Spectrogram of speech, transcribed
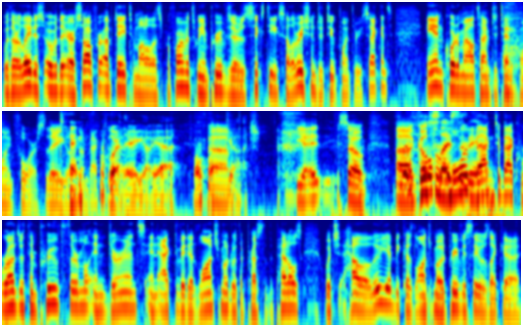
with our latest over-the-air software update to Model S performance, we improved 0 to 60 acceleration to 2.3 seconds and quarter mile time to 10.4. So there you go, going back to that. There you go. Yeah. Oh my Um, gosh. Yeah, it, so uh, a go for more sedan. back-to-back runs with improved thermal endurance and activated launch mode with the press of the pedals. Which hallelujah, because launch mode previously was like a,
